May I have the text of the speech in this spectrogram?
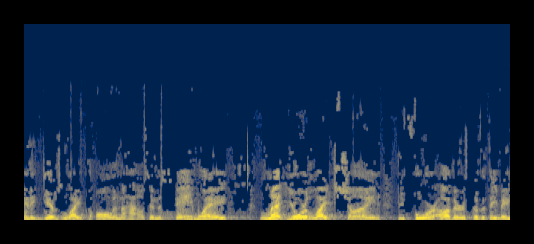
and it gives light to all in the house. In the same way, let your light shine before others so that they may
